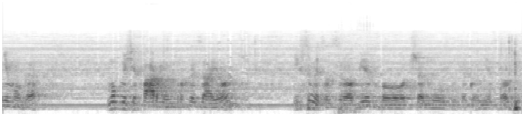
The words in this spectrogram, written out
nie mogę. Mógłbym się farmą trochę zająć. I w sumie to zrobię, bo czemu by tego nie zrobić?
